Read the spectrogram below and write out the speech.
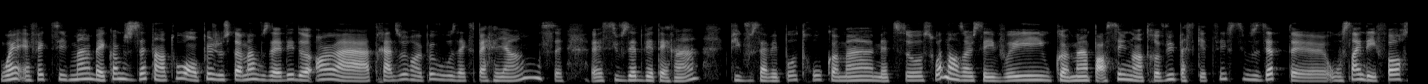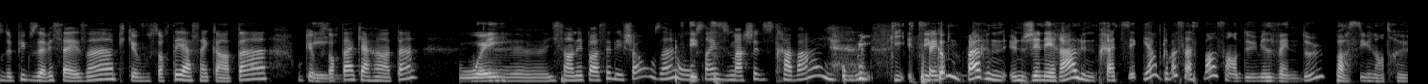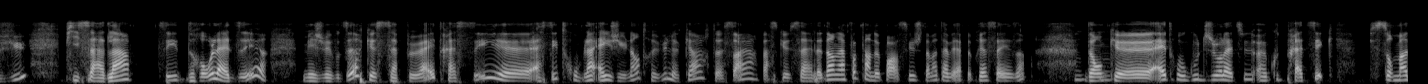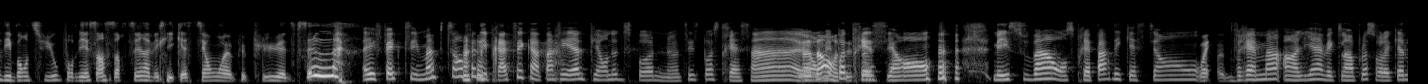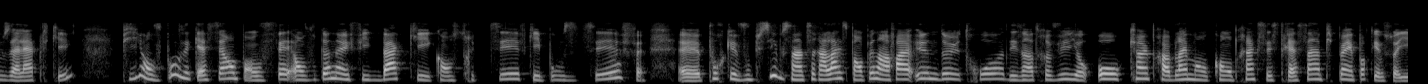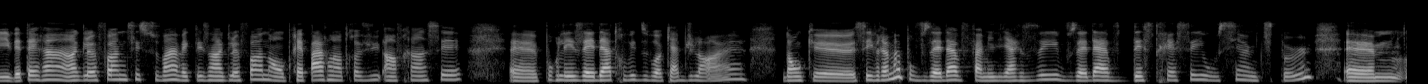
Oui, effectivement. Ben, comme je disais tantôt, on peut justement vous aider de un à traduire un peu vos expériences euh, si vous êtes vétéran, puis que vous ne savez pas trop comment mettre ça, soit dans un CV ou comment passer une entrevue, parce que si vous êtes euh, au sein des forces depuis que vous avez 16 ans, puis que vous sortez à 50 ans ou que vous sortez à 40 ans, oui. Euh, il s'en est passé des choses hein, au sein du marché du travail. Oui, puis c'est comme faire une, une, générale, une pratique. Regarde comment ça se passe en 2022, passer une entrevue, puis ça a l'air c'est drôle à dire, mais je vais vous dire que ça peut être assez, euh, assez troublant. Hey, j'ai une entrevue, le cœur te sert parce que ça, la dernière fois que tu en as passé, justement, tu avais à peu près 16 ans. Donc, euh, être au goût du jour là-dessus, un coup de pratique, puis sûrement des bons tuyaux pour bien s'en sortir avec les questions un peu plus euh, difficiles. Effectivement. Puis on fait des pratiques en temps réel, puis on a du fun. C'est pas stressant, on ne met pas de pression. Mais souvent, on se prépare des questions vraiment en lien avec l'emploi sur lequel vous allez appliquer. Puis on vous pose des questions, puis on vous, fait, on vous donne un feedback qui est constructif, qui est positif, euh, pour que vous puissiez vous sentir à l'aise. Puis on peut en faire une, deux, trois, des entrevues, il n'y a aucun problème. On comprend que c'est stressant. Puis peu importe que vous soyez vétéran, anglophone, c'est souvent avec les anglophones, on prépare l'entrevue en français euh, pour les aider à trouver du vocabulaire. Donc, euh, c'est vraiment pour vous aider à vous familiariser, vous aider à vous déstresser aussi un petit peu.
